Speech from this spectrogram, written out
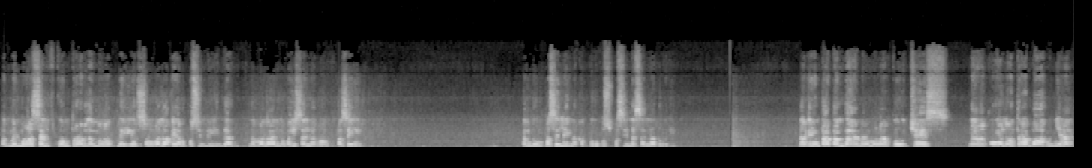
Pag may mga self-control ang mga players, so malaki ang posibilidad na manalo kayo sa laro. Kasi, andun pa sila, eh, nakapokus pa sila sa laro eh. Lagi yung tatandaan ng mga coaches na kung ano ang trabaho niya.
